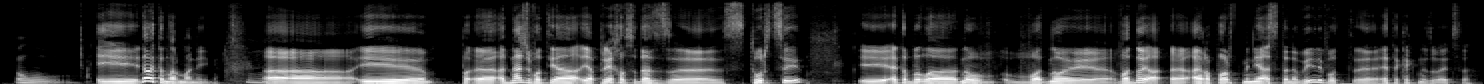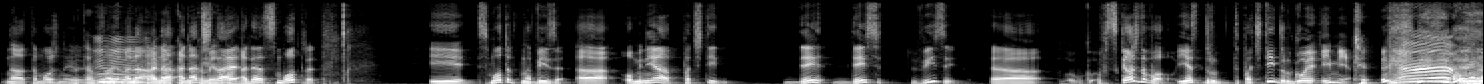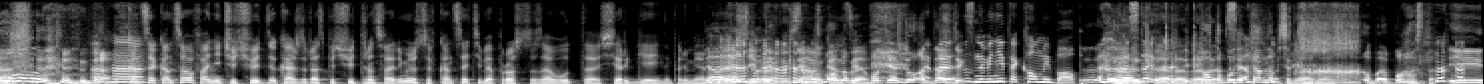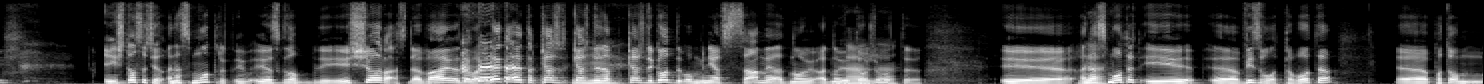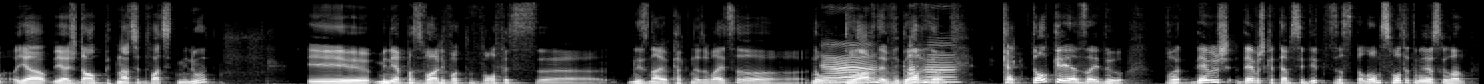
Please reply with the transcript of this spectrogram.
И, ну, это нормальное имя. А, и э, однажды вот я, я приехал сюда с, с Турции, и это было, ну, в одной, в одной э, аэропорт меня остановили, вот э, это как называется? На таможне. Таможне, Она, на она, она документов, читает, да. она смотрит, и смотрит на визы. А у меня почти де- 10 визы, с каждого есть друг- почти другое имя. А, В конце концов, они чуть-чуть, каждый раз по чуть-чуть трансформируются, и в конце тебя просто зовут э, Сергей, например. В Вот я жду однажды... Это знаменитая Call Me Bob. Кто-то будет там написать просто. И и что случилось? Она смотрит, и я сказал, блин, еще раз, давай, давай. Это, это каждый, каждый, каждый год у меня самое одно, одно и то же. Вот. И она Да. смотрит и э, вызвала кого-то. Э, потом я, я ждал 15-20 минут. И меня позвали вот в офис, э, не знаю, как называется, э, ну, А, главный, в главный. ага. Как только я зайду, вот девуш- девушка там сидит за столом, смотрит на меня и сказал,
